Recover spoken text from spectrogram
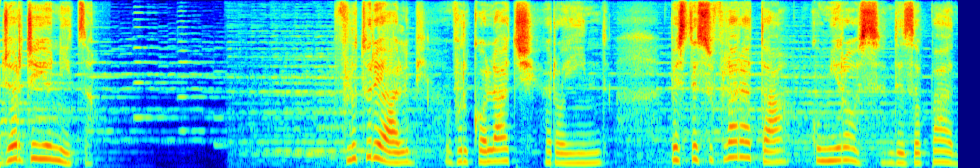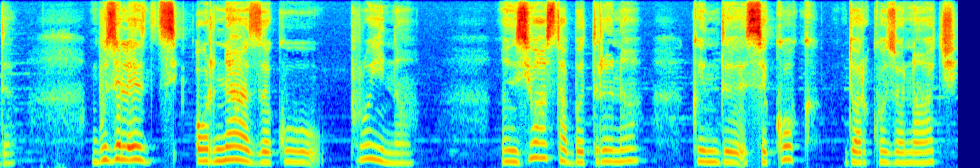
George Ioniță Fluturi albi, vârcolaci roind, peste suflarea ta cu miros de zăpadă, buzele ți ornează cu pruină. În ziua asta bătrână, când se coc doar cozonaci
